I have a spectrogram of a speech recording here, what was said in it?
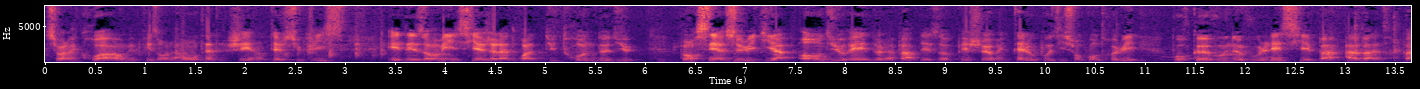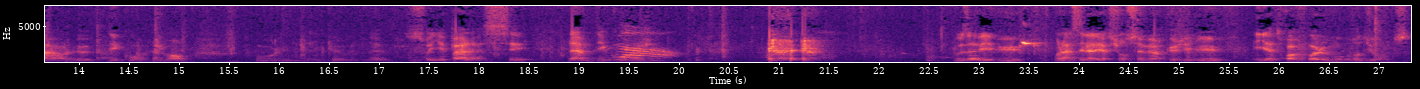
sur la croix en méprisant la honte attachée à un tel supplice. Et désormais il siège à la droite du trône de Dieu. Pensez à celui qui a enduré de la part des hommes pécheurs une telle opposition contre lui pour que vous ne vous laissiez pas abattre par le découragement ou que vous ne soyez pas lassés, l'âme découragée. Vous avez vu, voilà c'est la version Summer que j'ai lue, et il y a trois fois le mot endurance.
